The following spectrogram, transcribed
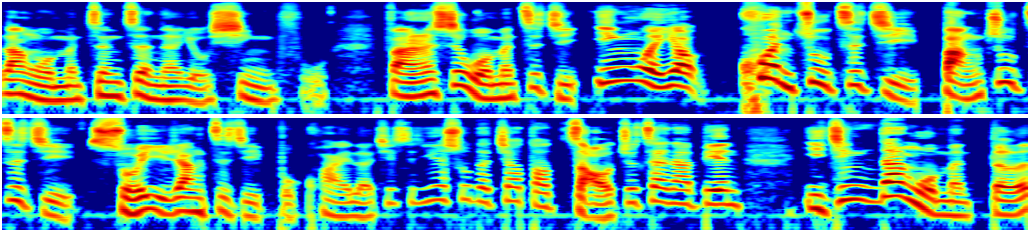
让我们真正的有幸福，反而是我们自己因为要困住自己、绑住自己，所以让自己不快乐。其实耶稣的教导早就在那边，已经让我们得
